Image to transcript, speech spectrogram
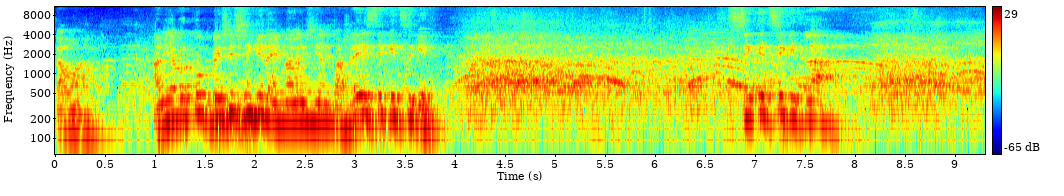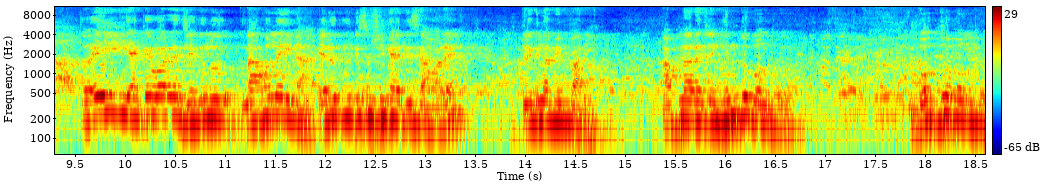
কাওয়ান। আমি আবার খুব বেশি শিখি নাই মালয়েশিয়ান ভাষা। এই সিকিট সিকিট। সিকিট সিকিট, লা। তো এই একেবারে যেগুলো না হলেই না, এরকম কিছু শিখাই দিছে আমারে তো এগুলো আমি পারি। আপনার যে হিন্দু বন্ধু, বৌদ্ধ বন্ধু,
